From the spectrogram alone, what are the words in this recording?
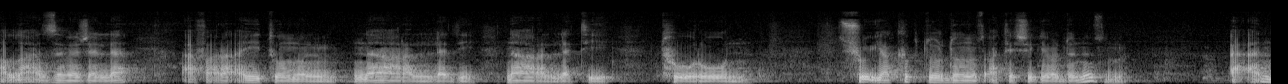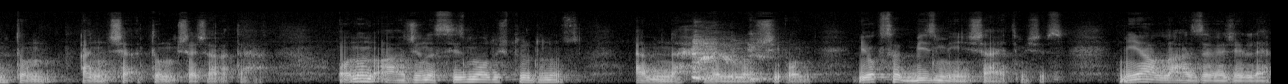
Allah Azze ve Celle اَفَرَأَيْتُمُ النَّارَ الَّذ۪ي نَارَ الَّت۪ي تُورُونَ Şu yakıp durduğunuz ateşi gördünüz mü? اَاَنْتُمْ اَنْشَأْتُمْ شَجَرَتَهَا Onun ağacını siz mi oluşturdunuz? اَمْ نَحْنَ الْمُنْشِئُونَ Yoksa biz mi inşa etmişiz? Niye Allah Azze ve Celle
